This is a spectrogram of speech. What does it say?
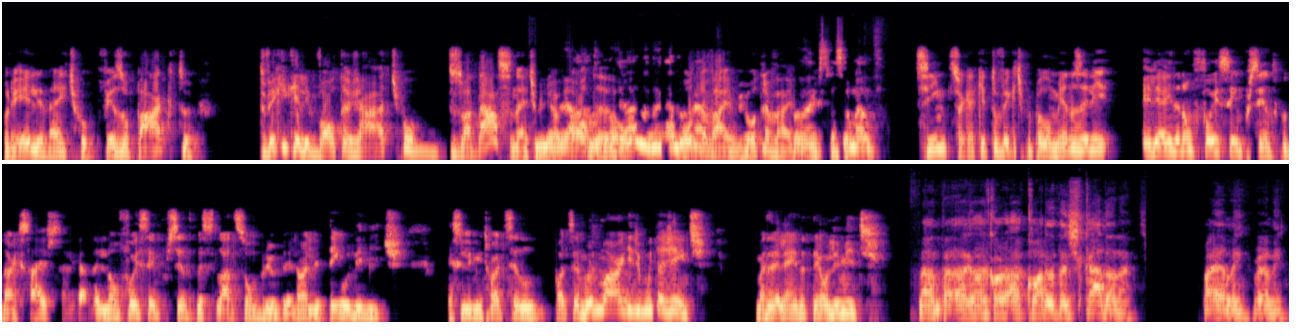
por ele, né? E, tipo, fez o pacto. Tu vê que, que ele volta já, tipo, zoadaço, né? Tipo, já Noiado, volta. outra vibe, outra vibe. Sim, só que aqui tu vê que, tipo, pelo menos ele, ele ainda não foi 100% pro Dark Side, tá ligado? Ele não foi 100% pra esse lado sombrio dele. Não, ele tem um limite. Esse limite pode ser, pode ser muito maior que de muita gente. Mas ele ainda tem um limite. Não, tá, a, a corda tá esticada, né? Vai além, vai além.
